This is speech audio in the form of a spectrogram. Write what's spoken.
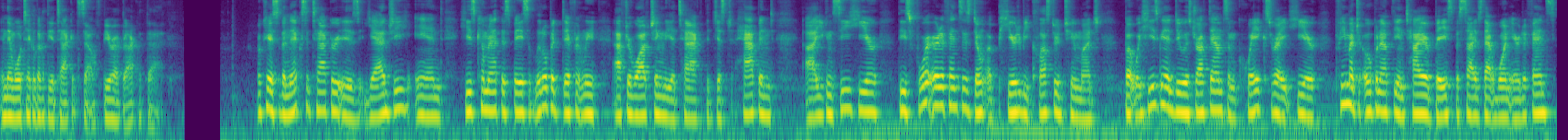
and then we'll take a look at the attack itself. Be right back with that. Okay, so the next attacker is Yaji, and he's coming at this base a little bit differently after watching the attack that just happened. Uh, you can see here, these four air defenses don't appear to be clustered too much, but what he's going to do is drop down some Quakes right here pretty much open up the entire base besides that one air defense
